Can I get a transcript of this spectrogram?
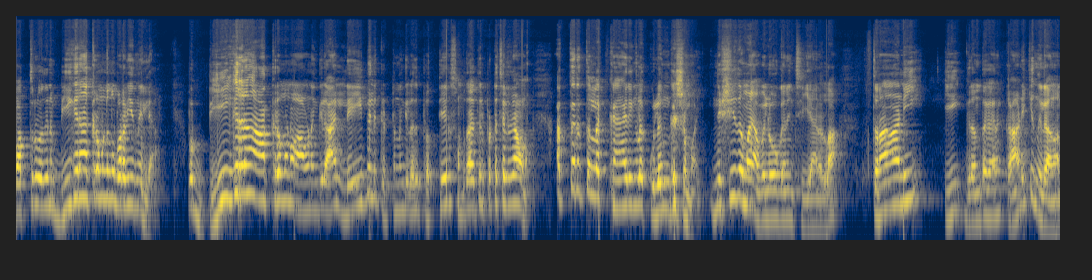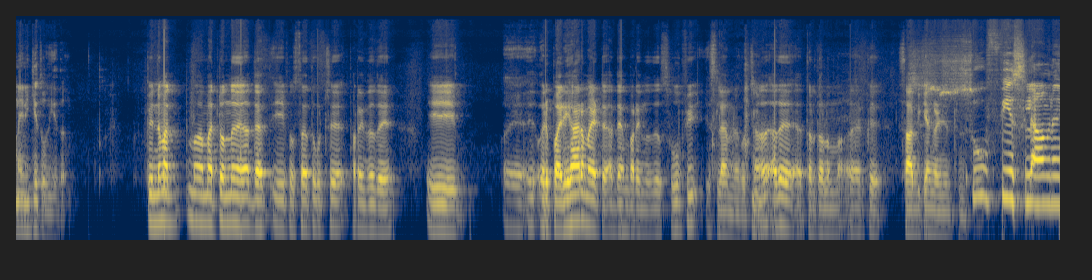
പത്രം അതിന് ഭീകരാക്രമണം എന്ന് പറയുന്നില്ല. അപ്പോൾ ഭീകര ആക്രമണം ആവണമെങ്കിൽ ആ ലേബൽ കിട്ടണമെങ്കിൽ അത് പ്രത്യേക സമുദായത്തിൽപ്പെട്ട ചിലരാവണം. അത്തരത്തിലുള്ള കാര്യങ്ങളെ കുലങ്കഷമായി നിഷിതമായി അവലോകനം ചെയ്യാനുള്ള ത്രാണി ഈ ഗ്രന്ഥകാരൻ കാണിക്കുന്നില്ല എന്നാണ് എനിക്ക് തോന്നിയത്. പിന്നെ മറ്റൊന്ന് ഈ പുസ്തകത്തെക്കുറിച്ച് പറയുന്നത് ഈ ഒരു പരിഹാരമായിട്ട് അദ്ദേഹം പറയുന്നത് സൂഫി ഇസ്ലാമിനെ കുറിച്ച് അത് എത്രത്തോളം അവർക്ക് സ്ഥാപിക്കാൻ കഴിഞ്ഞിട്ടുണ്ട്? സൂഫി ഇസ്ലാമിന്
